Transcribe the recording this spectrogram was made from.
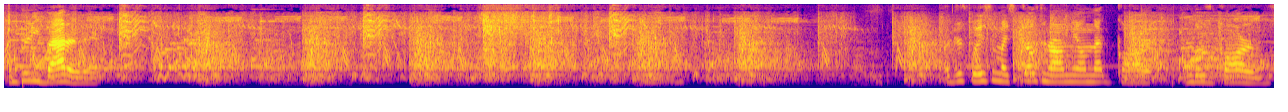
I'm pretty bad at it. Just wasted my skeleton army on that guard, on those guards.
